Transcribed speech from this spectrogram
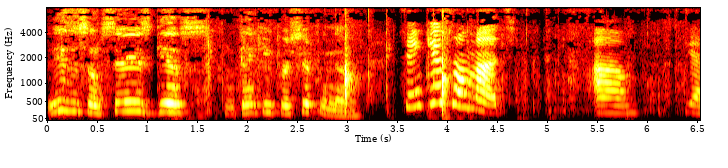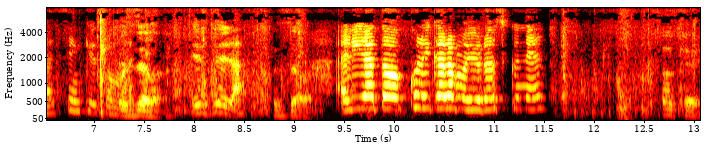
These are some serious gifts. Thank you for shipping them. Thank you so much. Um, yeah, thank you so much. Zilla. うずら。 Zilla. ありがとう。これからもよろしくね。 Okay,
